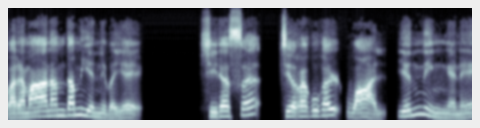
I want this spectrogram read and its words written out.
പരമാനന്ദം എന്നിവയെ. ശിരസ് ചിറകുകൾ വാൽ എന്നിങ്ങനെ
